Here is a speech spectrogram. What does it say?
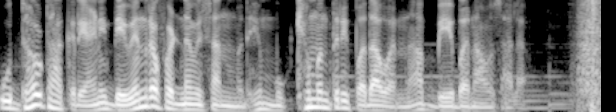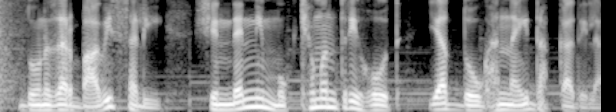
उद्धव ठाकरे आणि देवेंद्र फडणवीसांमध्ये मुख्यमंत्री पदावरना बेबनाव झाला. दोन हजार बावीस साली शिंदेंनी मुख्यमंत्री होत या दोघांनाही धक्का दिला.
